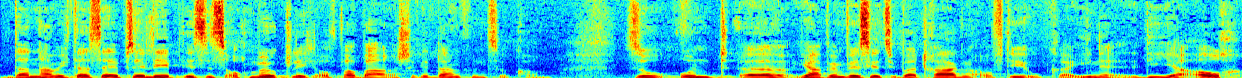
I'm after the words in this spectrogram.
dann habe ich das selbst erlebt, ist es auch möglich, auf barbarische Gedanken zu kommen. So, und äh, ja, wenn wir es jetzt übertragen auf die Ukraine, die ja auch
